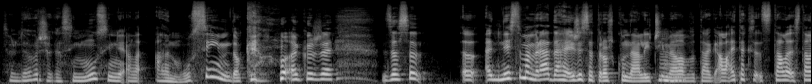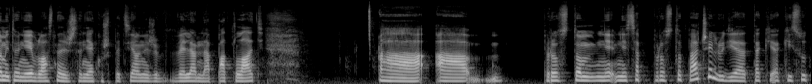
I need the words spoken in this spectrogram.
Som dobre, však asi musím, ale, ale musím dokiaľ. akože zase e, dnes sa mám rada, hej, že sa trošku naličím, mm-hmm. alebo tak, ale aj tak stále, stále mi to nie je vlastné, že sa nejako špeciálne, že veľa napatlať. A, a prosto, mne, mne sa prosto páči ľudia takí, akí sú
